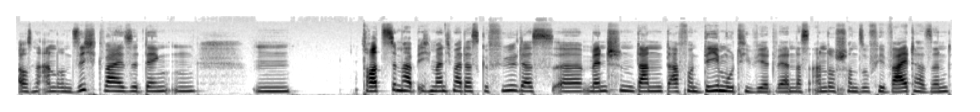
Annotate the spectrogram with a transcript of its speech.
aus einer anderen Sichtweise denken. Mhm. Trotzdem habe ich manchmal das Gefühl, dass äh, Menschen dann davon demotiviert werden, dass andere schon so viel weiter sind,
